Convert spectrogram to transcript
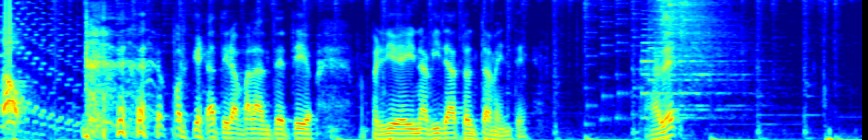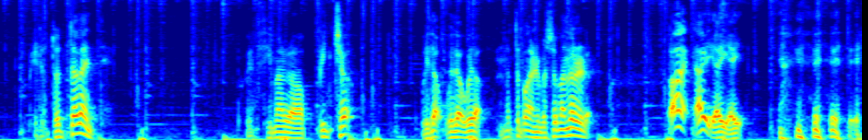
¡No! ¿Por qué ha tirado para adelante, tío? Hemos perdido ahí una vida tontamente. ¿Vale? Pero tontamente. Porque encima los pinchos. Cuidado, cuidado, cuidado. No te pongas nervioso, mandolero. ¡Ay, ay, ay, ay!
